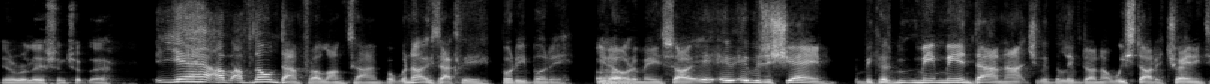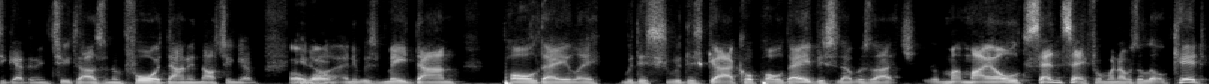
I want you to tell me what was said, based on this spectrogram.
you know, relationship there. Yeah, I've, I've known Dan for a long time, but we're not exactly buddy buddy. You know Uh-huh. what I mean? So it, it, it was a shame because me, me and Dan actually, believe it or not, we started training together in 2004 down in Nottingham. Oh, you know, wow. and it was me, Dan, Paul Daley with this with this guy called Paul Davis that was like my, my old sensei from when I was a little kid,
